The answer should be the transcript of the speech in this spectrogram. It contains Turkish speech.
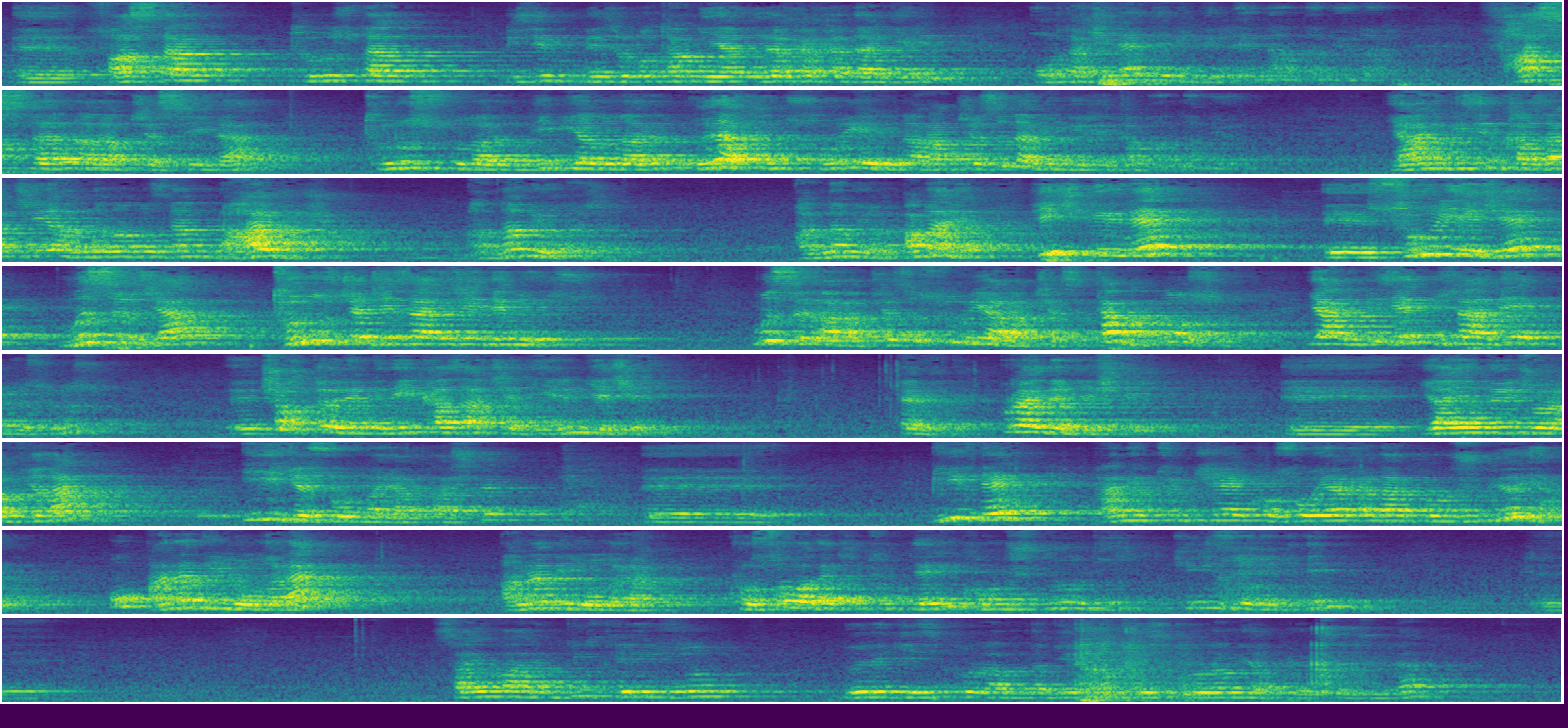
e, Fas'tan, Tunus'tan bizim Mezopotamya, Irak'a kadar gelin. Oradakiler de birbirlerini anlamıyorlar. Fasların Arapçasıyla Tunusluların, Libyalıların, Irak'ın, Suriye'nin Arapçası da birbirini tam anlamıyor. Yani bizim Kazakçayı anlamamızdan daha güç. Anlamıyorlar. Anlamıyorlar. Ama hiçbirine e, Suriyece, Mısırca, Tunusça, Cezayirce demiyoruz. Mısır Arapçası, Suriye Arapçası. Tamam olsun. Yani bize müsaade etmiyorsunuz. E, çok da önemli değil. Kazakça diyelim geçelim. Evet. Burayı da geçtik. E, yayıldığı coğrafyalar iyice sonuna yaklaştık. E, bir de hani Türkiye Kosova'ya kadar konuşuluyor ya o ana dil olarak ana dil olarak Kosova'daki Türklerin konuştuğu dil. Prizren'e gidin. E, Sayın Valim bir televizyon böyle gezi programında bir gezi programı yapıyor çocuğuyla.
